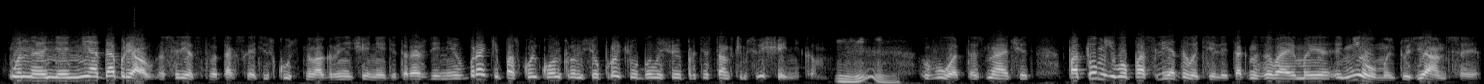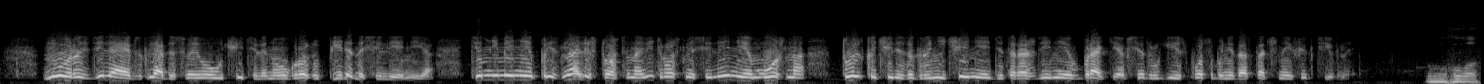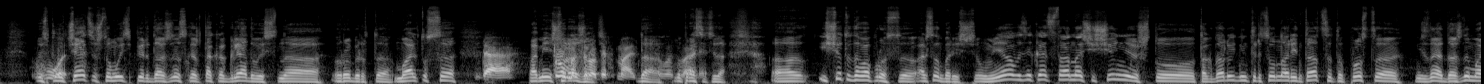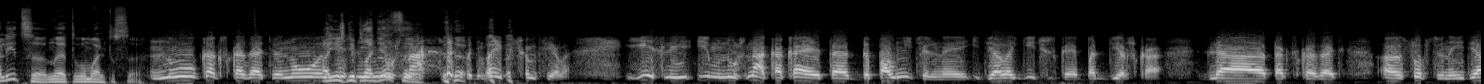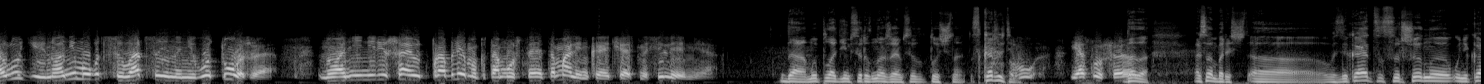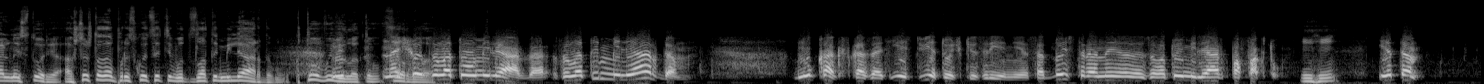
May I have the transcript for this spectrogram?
он э, не одобрял средства, так сказать, искусственного ограничения деторождения в браке, поскольку он, кроме всего прочего, был еще и протестантским священником. Мгм. Вот, значит, потом его последователи, так называемые неомальтузианцы, ну, разделяя взгляды своего учителя на угрозу перенаселения, тем не менее признали, что остановить рост населения можно только через ограничение деторождения в браке, а все другие способы недостаточно эффективны. Ого. То есть Вот. получается, что мы теперь должны, скажем так, оглядываясь на Роберта Мальтуса, Да. поменьше Томас рожать. Роберт Мальтус да, ну звали. простите, да. А, еще тогда вопрос, Александр Борисович. У меня возникает странное ощущение, что тогда люди нетрадиционной ориентации это просто, не знаю, должны молиться на этого Мальтуса. Ну, как сказать, ну... Они ж не плодятся? Понимаете, в чем дело? Если им нужна какая-то дополнительная идеологическая поддержка для, так сказать, собственной идеологии, но они могут ссылаться и на него тоже. Но они не решают проблему, потому что это маленькая часть населения. Да, мы плодимся, размножаемся, это точно. Скажите, Я слушаю. да-да, Александр Борисович, а, возникает совершенно уникальная история. А что же тогда происходит с этим вот золотым миллиардом? Кто вывел эту Насчет формулу? золотого миллиарда. Золотым миллиардом, ну как сказать, есть две точки зрения. С одной стороны, золотой миллиард по факту. Мгм. Это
